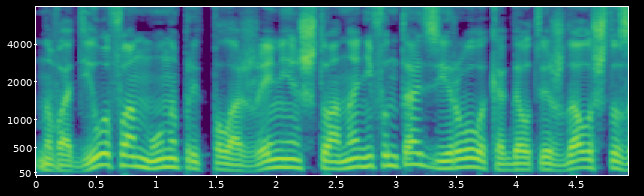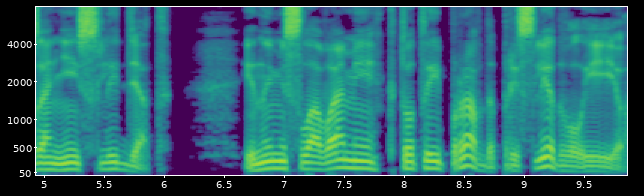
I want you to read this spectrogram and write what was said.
наводила Фанму на предположение, что она не фантазировала, когда утверждала, что за ней следят. Иными словами, кто-то и правда преследовал ее,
